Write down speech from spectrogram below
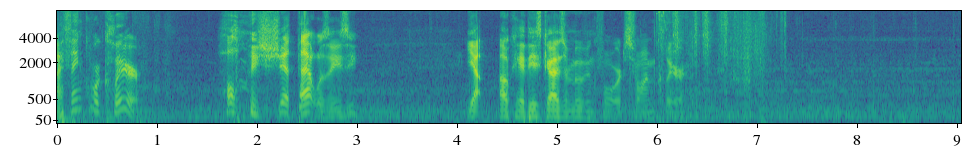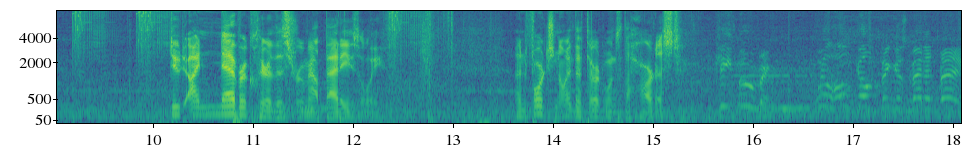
I think we're clear. Holy shit, that was easy. Yep, okay, these guys are moving forward, so I'm clear. Dude, I never clear this room out that easily. Unfortunately, the third one's the hardest. Keep moving. We'll hold Goldfinger's men at bay.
